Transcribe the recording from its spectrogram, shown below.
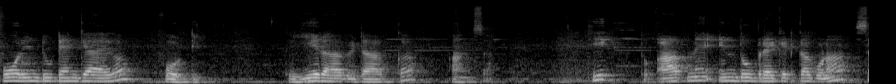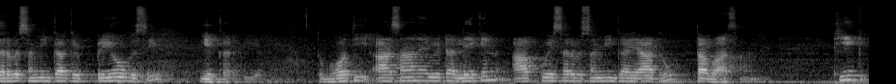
four into ten क्या आएगा? फोर्टी तो ये रहा बेटा आपका आंसर। ठीक? तो आपने इन दो ब्रैकेट का गुणा सर्वसमीका के प्रयोग से ये कर दिया। तो बहुत ही आसान है बेटा, लेकिन आपको ये सर्वसमीका याद हो, तब आसान है। ठीक?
